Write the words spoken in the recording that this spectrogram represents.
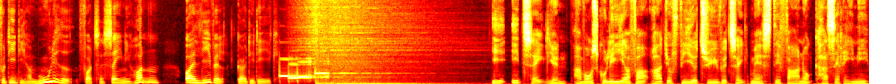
fordi de har mulighed for at tage sagen i hånden, og alligevel gør de det ikke. I Italien har vores kolleger fra Radio 24 talt med Stefano Caserini.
